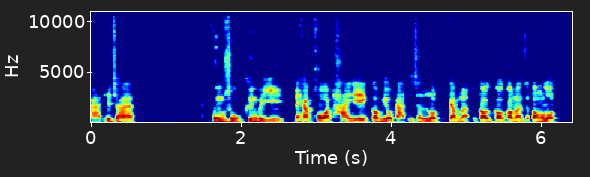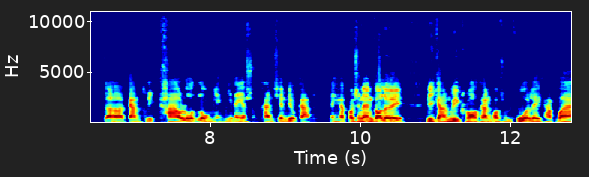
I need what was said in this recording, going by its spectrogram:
กาสที่จะพุ่งสูงขึ้นไปอีกนะครับ เพราะว่าไทยเองก็มีโอกาสที่จะลดกำลังก็กำลังจะต้องลด การผลิตข้าวลดลงอย่างมีนัยสำคัญเช่นเดียวกันนะครับเพราะฉะนั้นก็เลยมีการวิเคราะห์กันพอสมควรเลยครับว่า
